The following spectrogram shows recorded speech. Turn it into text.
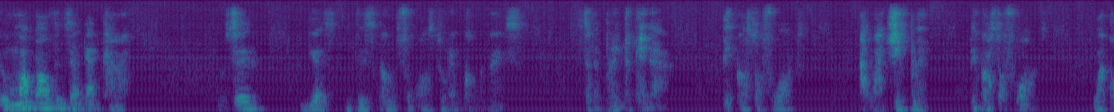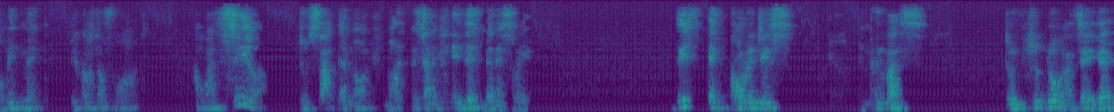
to map out it at that time. Say, yes, it is good for us to recognize, celebrate together. Because of what? Our achievement. Because of what? Our commitment. Because of what? Our zeal to serve the Lord, more especially in this ministry. This encourages the members to, to know and say, yes,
